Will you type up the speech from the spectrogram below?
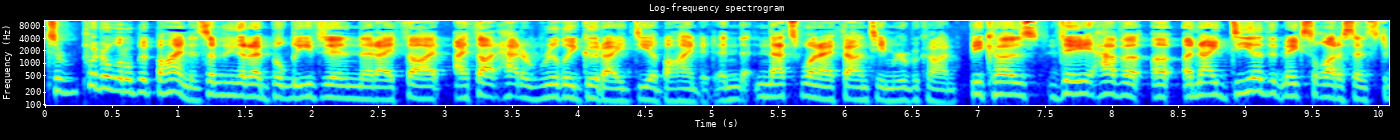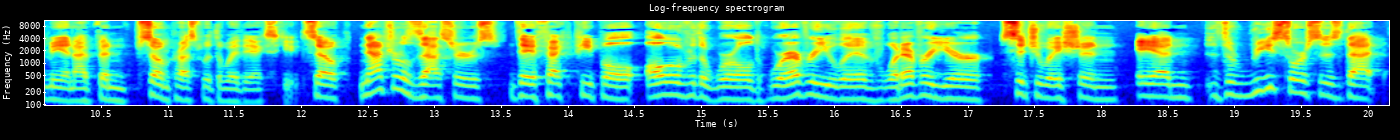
to put a little bit behind and something that I believed in that I thought I thought had a really good idea behind it, and, and that's when I found Team Rubicon because they have a, a an idea that makes a lot of sense to me, and I've been so impressed with the way they execute. So, natural disasters, they affect people all over the world, wherever you live, whatever your situation, and the resources that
